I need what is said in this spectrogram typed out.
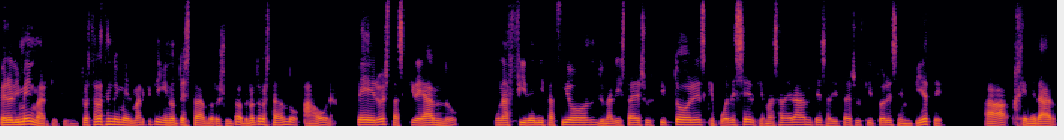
Pero el email marketing, tú estás haciendo email marketing y no te está dando resultado, pero no te lo está dando ahora, pero estás creando una fidelización de una lista de suscriptores que puede ser que más adelante esa lista de suscriptores empiece a generar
